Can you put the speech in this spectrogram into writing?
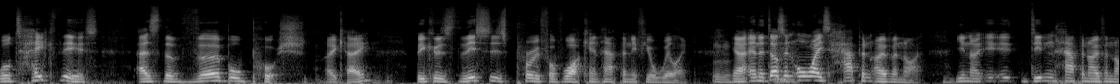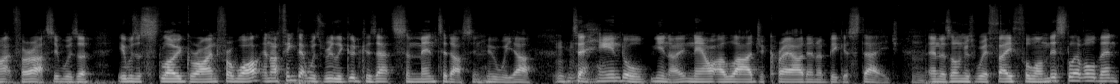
we'll take this as the verbal push, okay? Because this is proof of what can happen if you're willing. Mm-hmm. Yeah, and it doesn't mm-hmm. always happen overnight. You know, it, it didn't happen overnight for us. It was a it was a slow grind for a while, and I think that was really good because that cemented us in who we are Mhm. to handle you know now a larger crowd and a bigger stage. Mm. And as long as we're faithful on this level, then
